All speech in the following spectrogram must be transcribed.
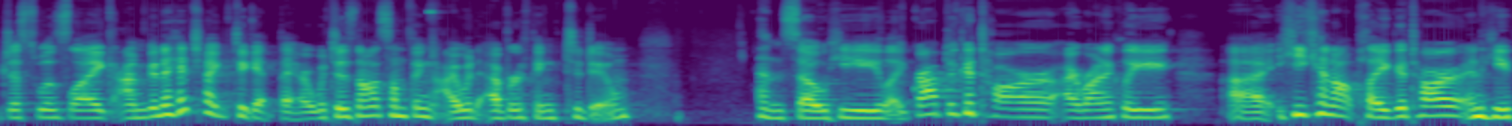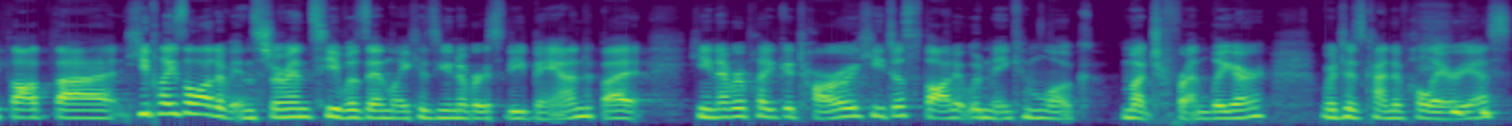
just was like, I'm gonna hitchhike to get there, which is not something I would ever think to do. And so he like grabbed a guitar. Ironically, uh, he cannot play guitar, and he thought that he plays a lot of instruments. He was in like his university band, but he never played guitar. He just thought it would make him look much friendlier, which is kind of hilarious.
